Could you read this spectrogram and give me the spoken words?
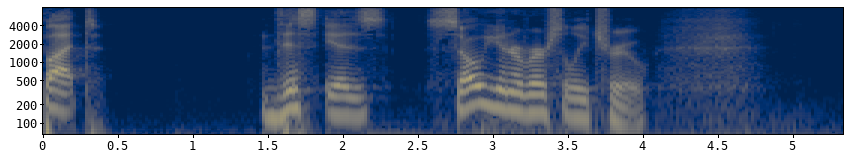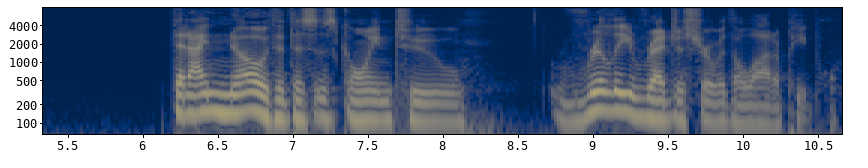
But this is so universally true that I know that this is going to really register with a lot of people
